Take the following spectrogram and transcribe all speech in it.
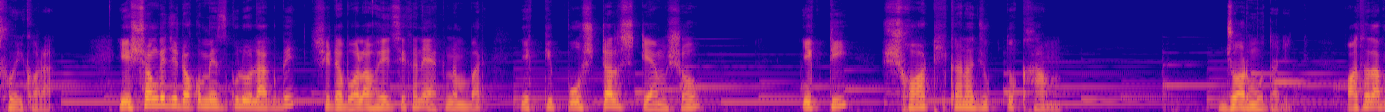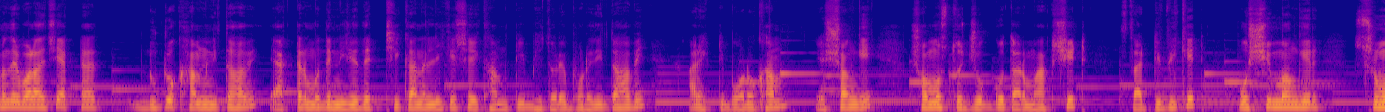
সই করা। এর সঙ্গে যে ডকুমেন্টসগুলো লাগবে, সেটা বলা হয়েছে এখানে এক নাম্বার, একটি পোস্টাল স্ট্যাম্প সহ একটি সঠিকানাযুক্ত খাম, জন্ম তারিখ। অর্থাৎ আপনাদের বলা হয়েছে একটা, দুটো খাম নিতে হবে, একটার মধ্যে নিজেদের ঠিকানা লিখে সেই খামটি ভিতরে ভরে দিতে হবে, আর একটি বড় খাম। এর সঙ্গে সমস্ত যোগ্যতার মার্কশিট, সার্টিফিকেট, পশ্চিমবঙ্গের শ্রম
